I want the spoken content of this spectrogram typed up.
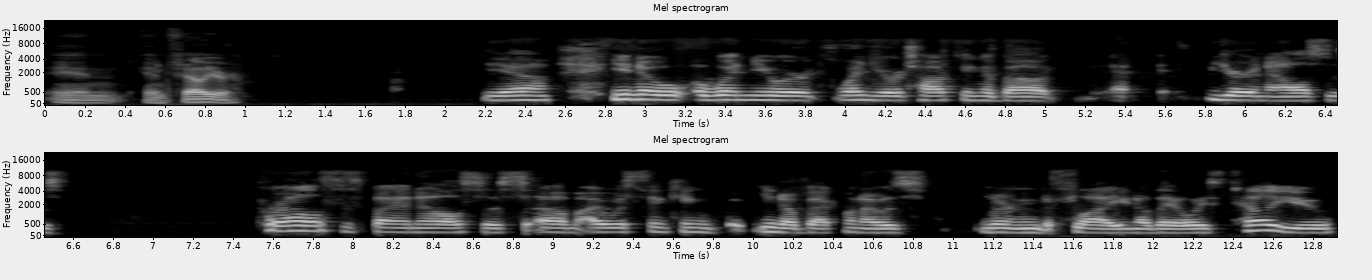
and and failure. Yeah, you know when you were when you were talking about your analysis paralysis by analysis, um, I was thinking, you know, back when I was learning to fly, you know, they always tell you,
